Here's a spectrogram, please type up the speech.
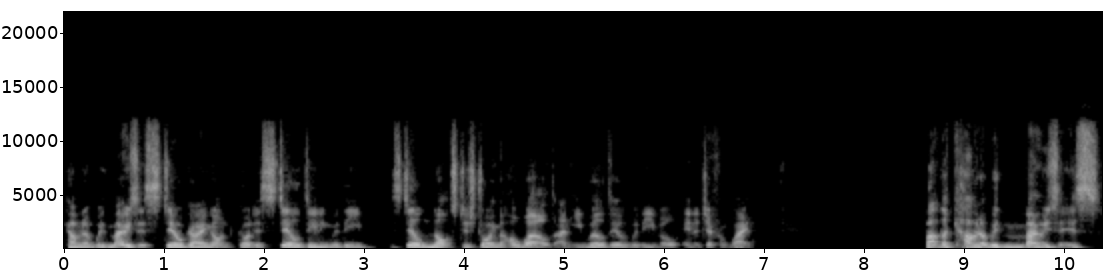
Covenant with Moses still going on. God is still dealing with evil, still not destroying the whole world, and he will deal with evil in a different way. But the covenant with Moses,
